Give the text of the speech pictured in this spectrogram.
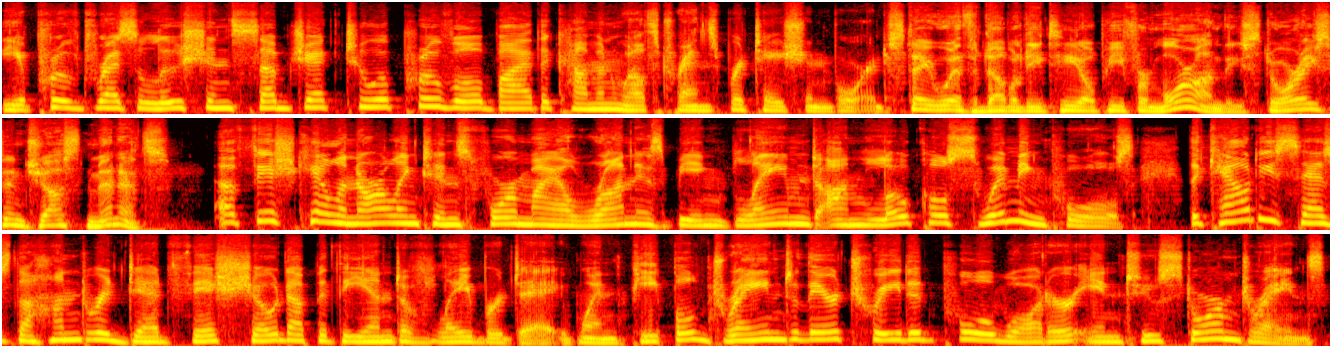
The approved resolution subject to approval by the Commonwealth Transportation Board. Stay with WTOP for more on these stories in just minutes. A fish kill in Arlington's four mile run is being blamed on local swimming pools. The county says the hundred dead fish showed up at the end of Labor Day when people drained their treated pool water into storm drains.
